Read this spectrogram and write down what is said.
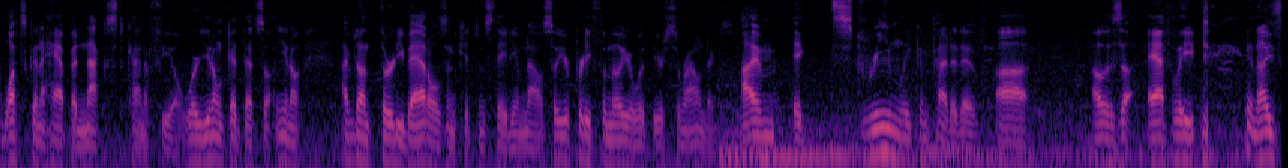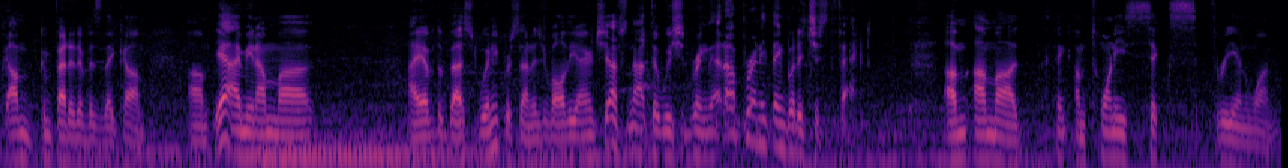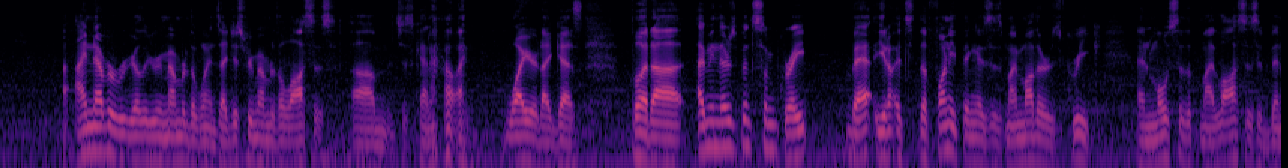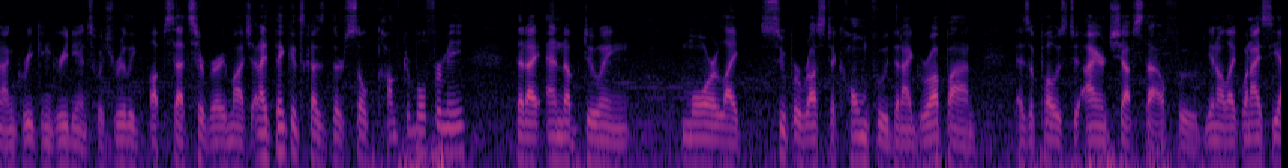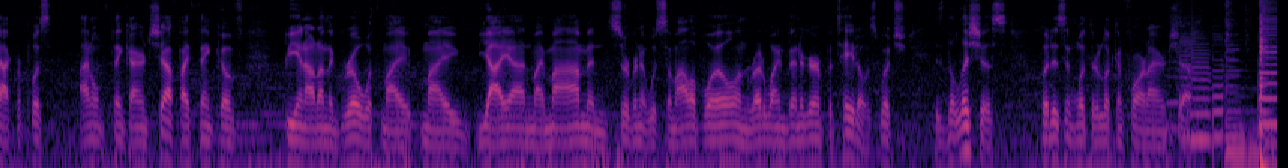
what's going to happen next kind of feel, where you don't get that, so, you know, I've done 30 battles in Kitchen Stadium now, so you're pretty familiar with your surroundings. I'm extremely competitive. Uh, I was an athlete. and I, am competitive as they come. Um, yeah, I mean, I'm. Uh, I have the best winning percentage of all the Iron Chefs. Not that we should bring that up or anything, but it's just a fact. I'm. I'm uh, I think I'm 26, three and one. I never really remember the wins. I just remember the losses. Um, it's just kind of how I'm wired, I guess. But uh, I mean, there's been some great. Bad, you know, it's the funny thing is, is my mother is Greek, and most of the, my losses have been on Greek ingredients, which really upsets her very much. And I think it's because they're so comfortable for me that I end up doing more like super rustic home food than I grew up on, as opposed to Iron Chef style food. You know, like when I see octopus, I don't think Iron Chef. I think of being out on the grill with my my yaya and my mom and serving it with some olive oil and red wine vinegar and potatoes, which is delicious, but isn't what they're looking for in Iron Chef.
